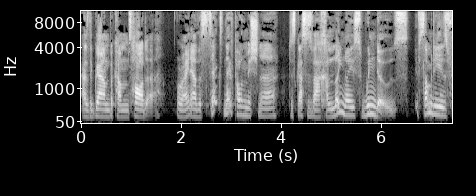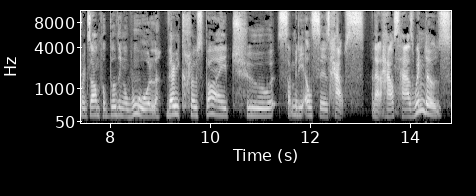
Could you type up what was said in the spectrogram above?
as the ground becomes harder. Alright, now the next part of the Mishnah discusses v'achaloinos windows. If somebody is, for example, building a wall very close by to somebody else's house, and that house has windows,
